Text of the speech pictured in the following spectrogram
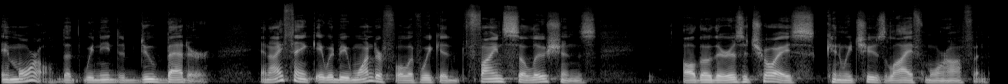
immoral, that we need to do better. And I think it would be wonderful if we could find solutions. Although there is a choice, can we choose life more often?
